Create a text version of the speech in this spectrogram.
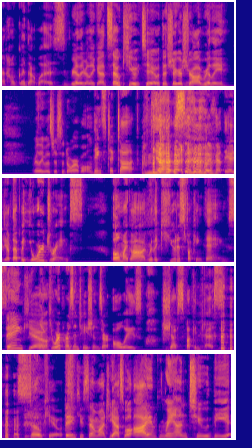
At how good that was. Really, really good. So cute too. The sugar straw really mm-hmm. Really was just adorable. Thanks, TikTok. Yes. I Got the idea of that. But your drinks, oh my God, were the cutest fucking things. Thank you. Like your presentations are always oh, chef's fucking kiss. so cute. Thank you so much. Yes, well, I ran to the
